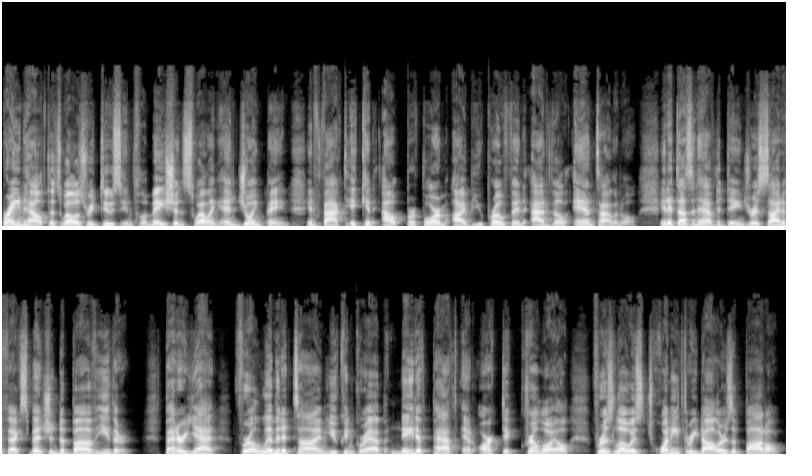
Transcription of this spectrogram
brain health, as well as reduce inflammation, swelling, and joint pain. In fact, it can outperform ibuprofen, Advil, and Tylenol. And it doesn't have the dangerous side effects mentioned above either. Better yet, for a limited time, you can grab Native Path Antarctic krill oil for as low as $23 a bottle.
